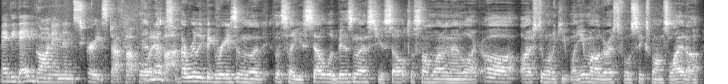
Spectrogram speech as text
Maybe they've gone in and screwed stuff up or And whatever. that's a really big reason that, let's say you sell the business, you sell it to someone, and they're like, oh, I still want to keep my email address for six months later.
